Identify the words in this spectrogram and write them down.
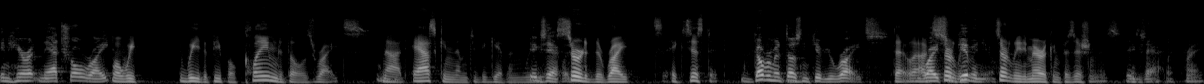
inherent natural right. Well, we, we the people claimed those rights, not asking them to be given. We Exactly. asserted the rights existed. Government doesn't give you rights. That, well, rights are given you. Certainly, the American position is, is Exactly. that, right?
